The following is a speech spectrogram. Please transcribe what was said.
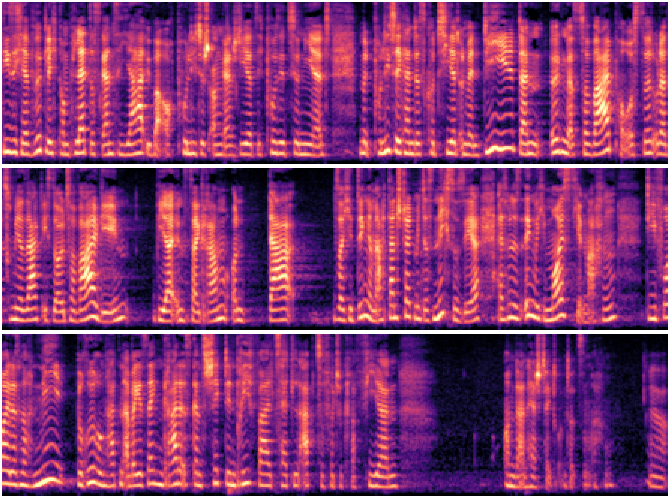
die sich ja wirklich komplett das ganze Jahr über auch politisch engagiert, sich positioniert, mit Politikern diskutiert. Und wenn die dann irgendwas zur Wahl postet oder zu mir sagt, ich soll zur Wahl gehen via Instagram und da solche Dinge macht, dann stört mich das nicht so sehr, als wenn das irgendwelche Mäuschen machen, die vorher das noch nie Berührung hatten, aber jetzt denken, gerade ist ganz schick, den Briefwahlzettel abzufotografieren und dann Hashtag drunter zu machen. Ja.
